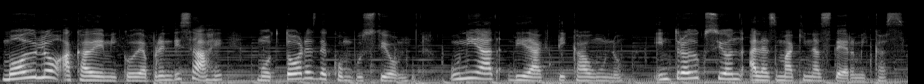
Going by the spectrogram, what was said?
Módulo Académico de Aprendizaje Motores de Combustión Unidad Didáctica 1 Introducción a las máquinas térmicas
